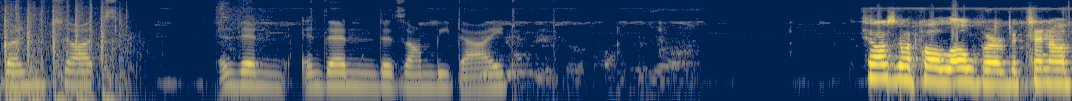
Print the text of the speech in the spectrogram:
gunshots, and then and then the zombie died. So I was gonna pull over, but then I'll,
